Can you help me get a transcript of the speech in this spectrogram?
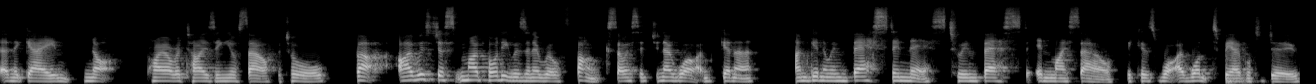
and again, not prioritizing yourself at all. But I was just, my body was in a real funk. So I said, you know what? I'm going to, I'm going to invest in this to invest in myself because what I want to be able to do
